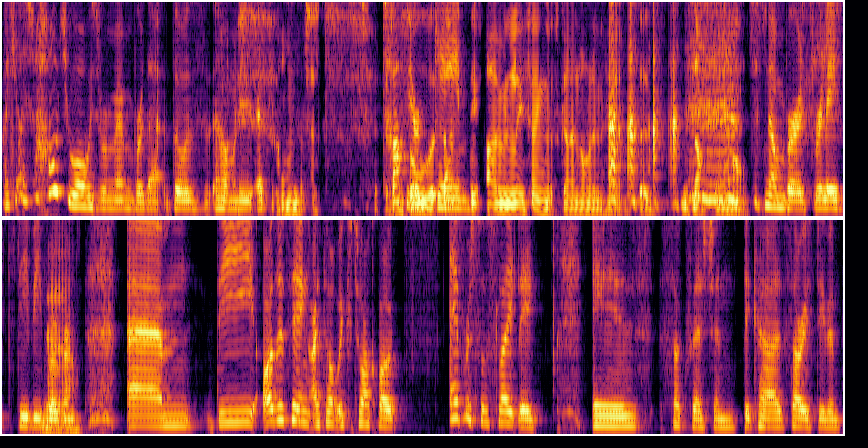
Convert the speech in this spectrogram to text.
I, I, how do you always remember that? Those how many episodes? I'm of- just, top that's of your all. game. That's the only thing that's going on in here. There's nothing else. just numbers related to TV programs. Um, the other thing I thought we could talk about ever so slightly is Succession because sorry, Steven.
